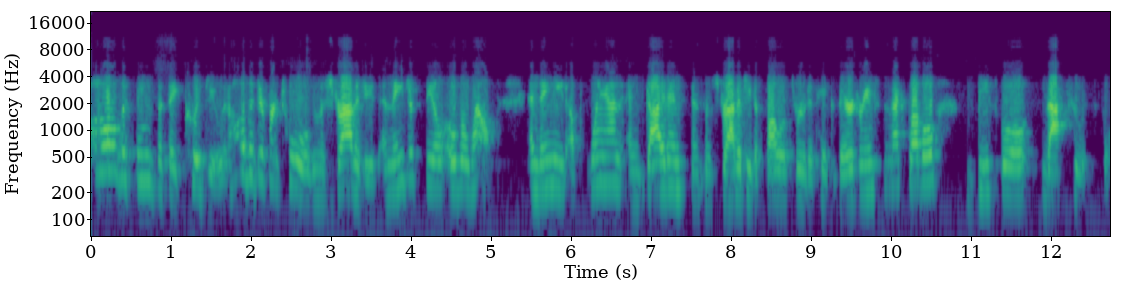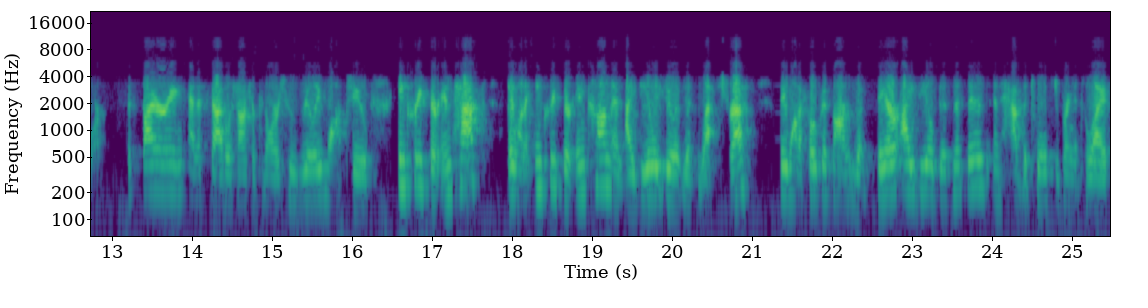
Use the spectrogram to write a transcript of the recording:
all the things that they could do and all the different tools and the strategies, and they just feel overwhelmed. And they need a plan and guidance and some strategy to follow through to take their dreams to the next level. B School, that's who it's for aspiring and established entrepreneurs who really want to increase their impact. They want to increase their income and ideally do it with less stress. They want to focus on what their ideal business is and have the tools to bring it to life,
